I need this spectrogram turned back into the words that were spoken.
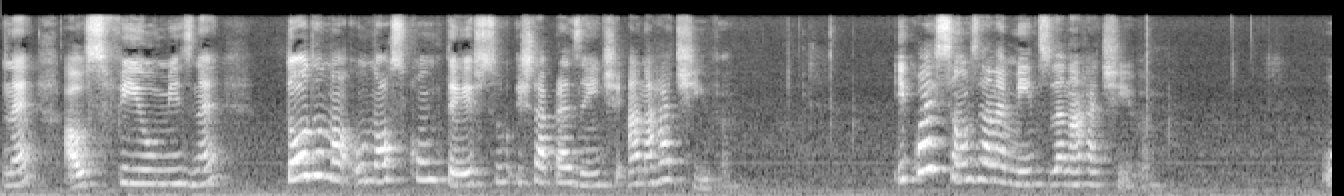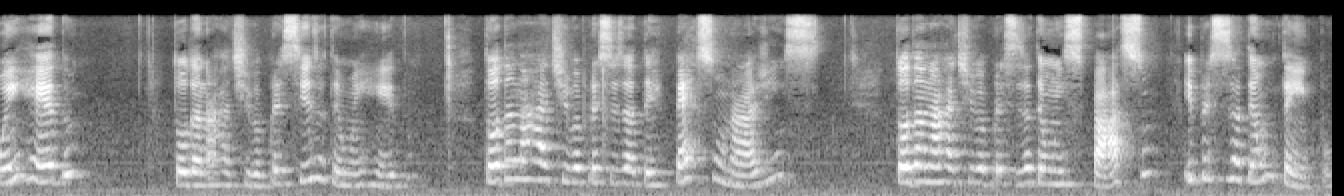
né, aos filmes, né? Todo o nosso contexto está presente a narrativa. E quais são os elementos da narrativa? O enredo. Toda narrativa precisa ter um enredo. Toda narrativa precisa ter personagens. Toda narrativa precisa ter um espaço e precisa ter um tempo.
